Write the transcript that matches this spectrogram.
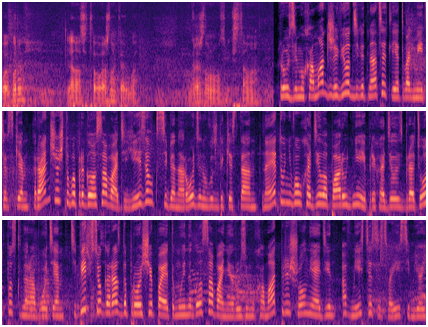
Выборы для нас это важно, как бы, гражданам Узбекистана. Рузи Мухаммад живет 19 лет в Альметьевске. Раньше, чтобы проголосовать, ездил к себе на родину в Узбекистан. На это у него уходило пару дней, приходилось брать отпуск на работе. Теперь все гораздо проще, поэтому и на голосование Рузи Мухаммад пришел не один, а вместе со своей семьей.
